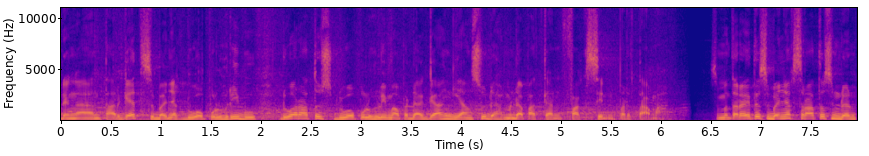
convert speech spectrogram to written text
dengan target sebanyak 20.225 pedagang yang sudah mendapatkan vaksin pertama. Sementara itu sebanyak 196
